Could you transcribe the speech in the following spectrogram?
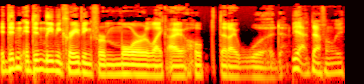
It didn't. It didn't leave me craving for more, like I hoped that I would. Yeah, definitely.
